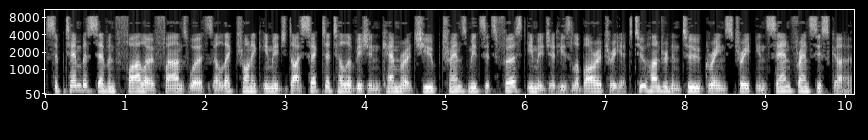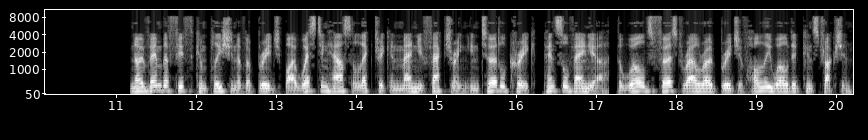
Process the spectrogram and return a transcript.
September 7 – Philo Farnsworth's electronic image dissector television camera tube transmits its first image at his laboratory at 202 Green Street in San Francisco. November 5 – Completion of a bridge by Westinghouse Electric and Manufacturing in Turtle Creek, Pennsylvania, the world's first railroad bridge of wholly welded construction.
